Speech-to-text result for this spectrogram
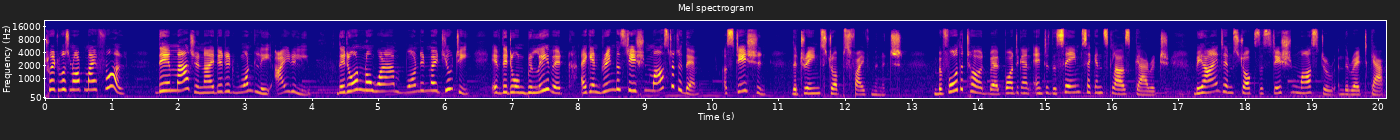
though it was not my fault. They imagine I did it wantonly, idly. They don't know what I am bound in my duty. If they don't believe it, I can bring the station master to them. A station. The train stops five minutes. Before the third bell, Potigan enters the same second class carriage. Behind him stalks the station master in the red cap.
